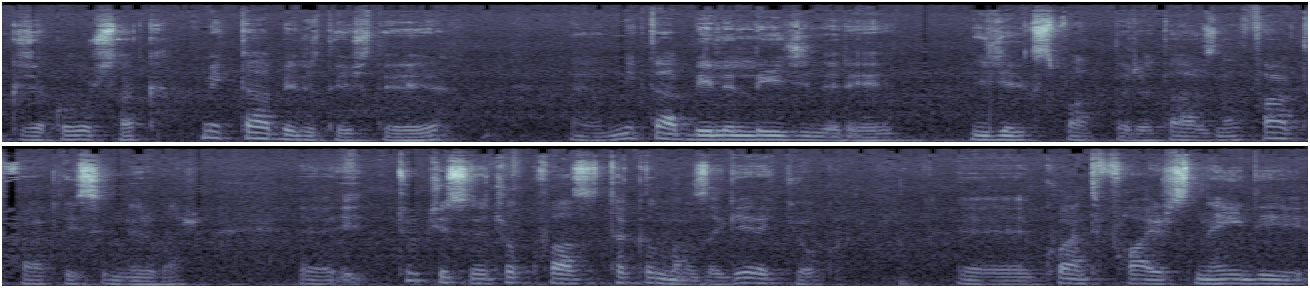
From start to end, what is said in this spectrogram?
bakacak olursak miktar belirteçleri, e, miktar belirleyicileri, nicelik sıfatları tarzında farklı farklı isimleri var. E, Türkçesine çok fazla takılmanıza gerek yok. E, quantifiers neydi,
